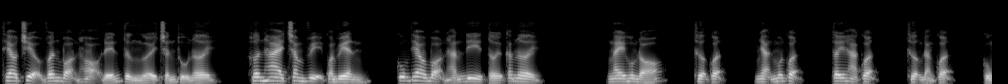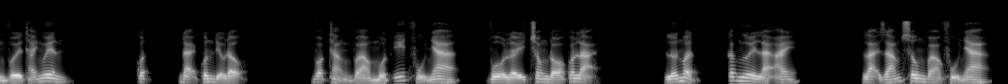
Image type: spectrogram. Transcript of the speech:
Theo Triệu Vân bọn họ đến từng người chấn thủ nơi, hơn 200 vị quan viên, cũng theo bọn hắn đi tới các nơi. Ngay hôm đó, Thượng quận, Nhạn Môn quận, Tây Hà quận, Thượng Đảng quận, cùng với Thái Nguyên quận, đại quân điều động. Vọt thẳng vào một ít phủ nha, vô lấy trong đó quan lại. Lớn mật, các ngươi là ai? Lại dám xông vào phủ nha.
